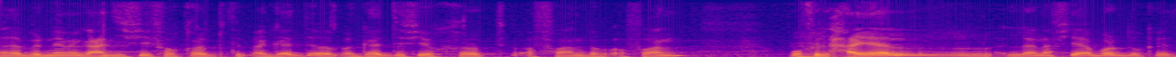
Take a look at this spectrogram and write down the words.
أنا البرنامج عندي فيه فقرات بتبقى جد ببقى جد فيه فقرات بتبقى فن ببقى فن وفي. الحياة اللي أنا فيها برضو كده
